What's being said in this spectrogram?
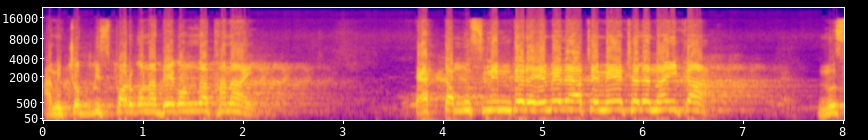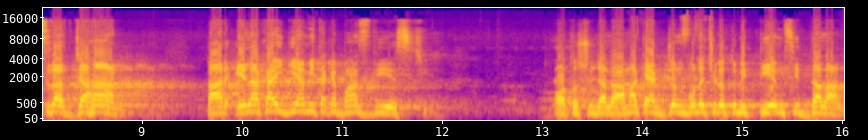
আমি চব্বিশ পরগনা দেগঙ্গা থানায় একটা মুসলিমদের এমএলএ আছে, মেয়ে ছেলে নায়িকা, নুসরাত জাহান। তার এলাকায় গিয়ে আমি তাকে বাঁশ দিয়ে এসেছি। অত সুজাল আমাকে একজন বলেছিল, তুমি টিএমসির দালাল।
